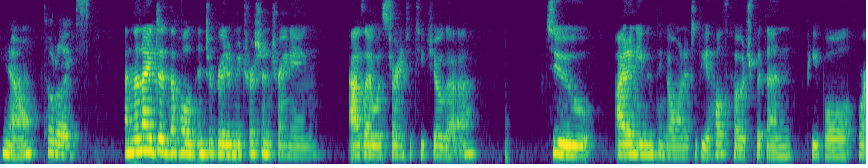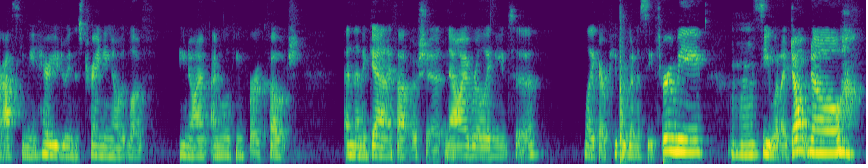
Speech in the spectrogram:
you know? Totally. And then I did the whole integrative nutrition training as I was starting to teach yoga. To I didn't even think I wanted to be a health coach, but then people were asking me, "Hey, are you doing this training? I would love, you know, I'm, I'm looking for a coach." And then again, I thought, "Oh shit! Now I really need to, like, are people going to see through me, hmm see what I don't know?"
